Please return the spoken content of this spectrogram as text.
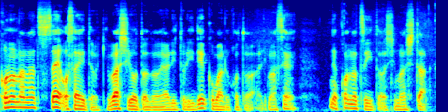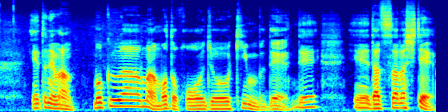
この7つさえ押さえておけば仕事のやり取りで困ることはありません。でこんなツイートをしました。えっ、ー、とねまあ僕はまあ元工場勤務でで、えー、脱サラして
